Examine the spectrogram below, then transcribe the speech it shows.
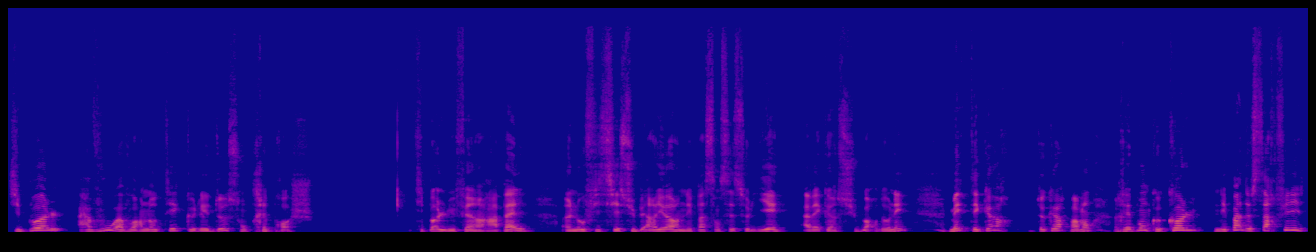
Tipol avoue avoir noté que les deux sont très proches. Tipol lui fait un rappel, un officier supérieur n'est pas censé se lier avec un subordonné, mais Tucker, Tucker pardon, répond que Cole n'est pas de Starfleet.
